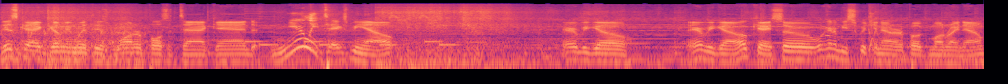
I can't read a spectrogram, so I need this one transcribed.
this guy coming with his water pulse attack and nearly takes me out. There we go. There we go. Okay, so we're going to be switching out our Pokemon right now.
